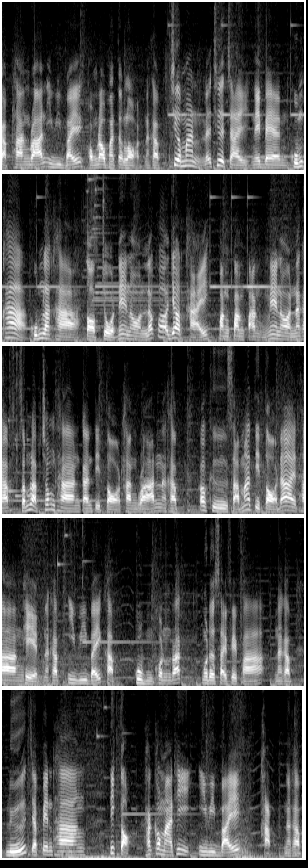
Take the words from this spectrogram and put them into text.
กับทางร้าน EV Bike ของเรามาตลอดนะครับ เชื่อมั่นและเชื่อใจในแบรนด์คุ้มค่า คุ้มราคา ตอบโจทย์แน่นอน แล้วก็ยอดขายปังปังปังแน่นอนนะครับสำหรับช่องทางการติดต่อทางร้านนะครับ ก็คือสามารถติดต่อได้ทางเพจนะครับ EV Bike ขับ กลุ่มคนรักมอเตอร์ไซค์ไฟฟ้านะครับ หรือจะเป็นทาง TikTok ทักเข้ามาที่ EV Bike ขับนะครับ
